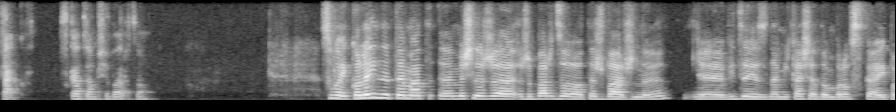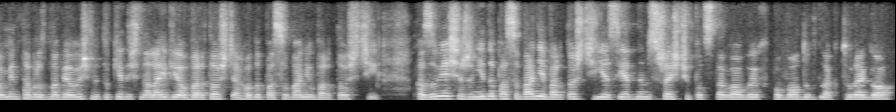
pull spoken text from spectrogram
Tak, Zgadzam się bardzo. Słuchaj, kolejny temat, e, myślę, że, że bardzo też ważny. E, widzę, jest z nami Kasia Dąbrowska i pamiętam, rozmawiałyśmy tu kiedyś na live o wartościach, o dopasowaniu wartości. Okazuje się, że niedopasowanie wartości jest jednym z sześciu podstawowych powodów, dla którego,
